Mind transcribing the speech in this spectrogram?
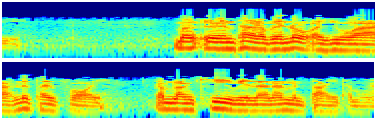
ดีบังเอิญถ้าเราเป็นโรคอหิวาหรือไทฟอยกำลังขี้เวลานั้นมันตายทำไง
